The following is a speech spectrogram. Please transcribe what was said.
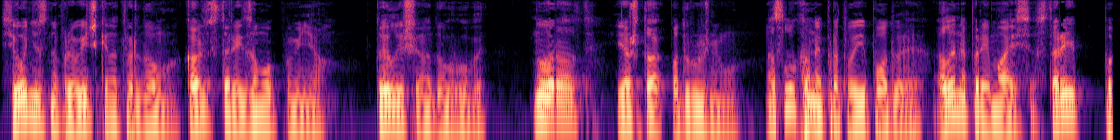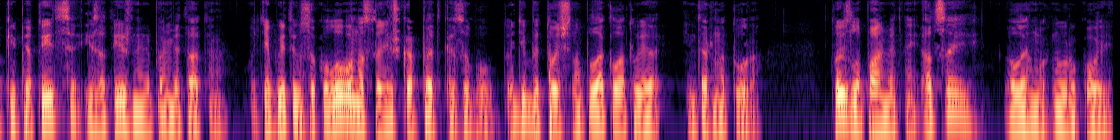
Сьогодні з непривички на твердому, кажуть, старий замок поміняв. Той лише надув губи. Ну, гаразд, я ж так, по-дружньому. Наслуханий про твої подвиги, але не переймайся. Старий покип'ятиться і за тиждень не пам'ятатиме. От якби ти в Соколова на столі шкарпетки забув, тоді би точно плакала твоя інтернатура. Той злопам'ятний, а цей, Олег махнув рукою.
